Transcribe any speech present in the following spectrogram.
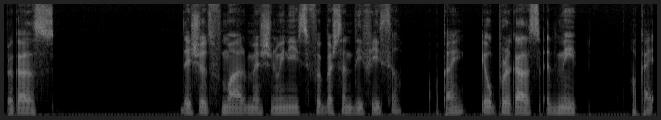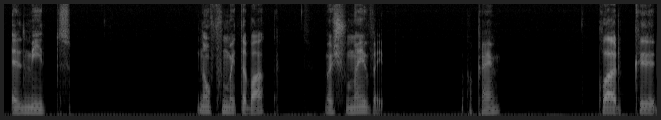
por acaso, deixou de fumar, mas no início foi bastante difícil, ok? Eu, por acaso, admito, ok? Admito, não fumei tabaco, mas fumei vape, ok? Claro que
